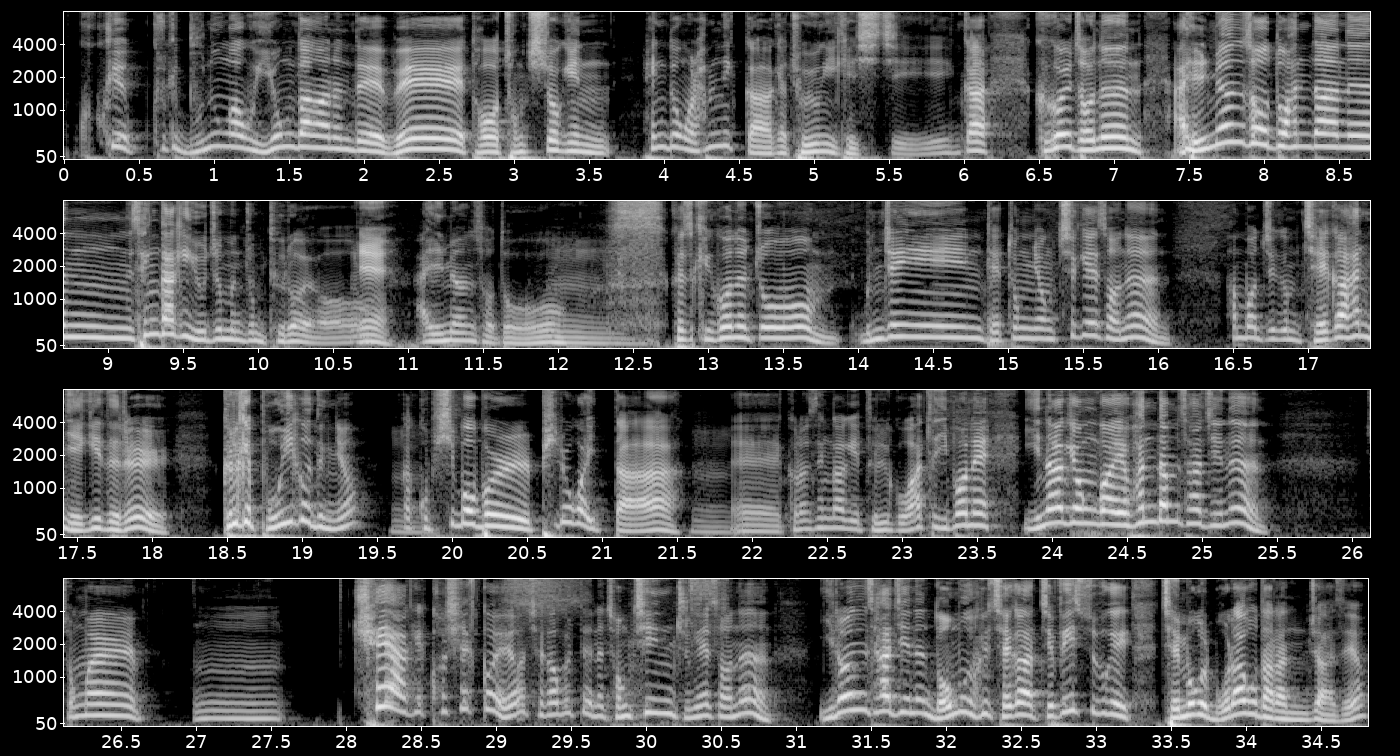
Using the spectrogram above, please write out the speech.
그렇게 그렇게 무능하고 이용당하는데 왜 더 정치적인 행동을 합니까? 그냥 조용히 계시지. 그러니까 그걸 저는 알면서도 한다는 생각이 요즘은 좀 들어요. 예. 알면서도. 음. 그래서 그거는 좀 문재인 대통령 측에서는 한번 지금 제가 한 얘기들을 그렇게 보이거든요. 그러니까 음. 곱씹어볼 필요가 있다. 음. 예, 그런 생각이 들고 하여튼 이번에 이낙연과의 환담 사진은 정말 음, 최악의 컷일 거예요. 제가 볼 때는 정치인 중에서는 이런 사진은 너무 그 제가 제 페이스북에 제목을 뭐라고 달았는 줄 아세요?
